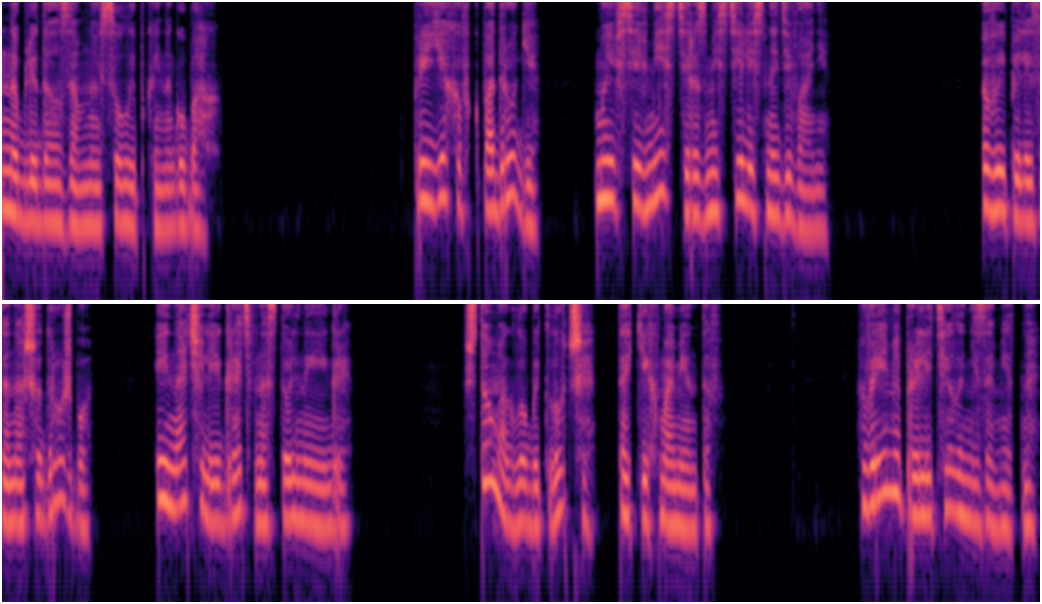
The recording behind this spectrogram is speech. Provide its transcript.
наблюдал за мной с улыбкой на губах. Приехав к подруге, мы все вместе разместились на диване. Выпили за нашу дружбу и начали играть в настольные игры. Что могло быть лучше таких моментов? Время пролетело незаметно.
